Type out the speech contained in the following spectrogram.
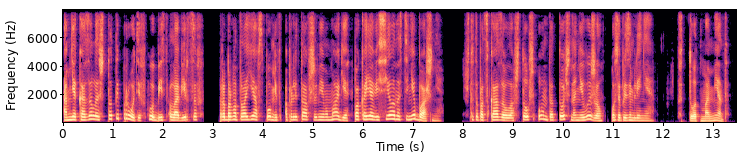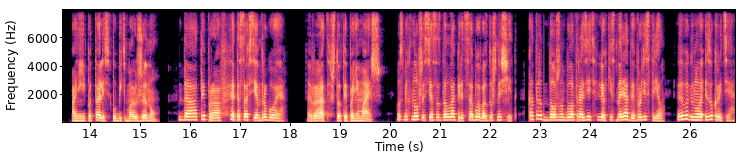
а мне казалось, что ты против убийств лавирцев», пробормотала я, вспомнив о пролетавшей мимо маге, пока я висела на стене башни. Что-то подсказывало, что уж он-то точно не выжил после приземления. В тот момент они и пытались убить мою жену. Да, ты прав, это совсем другое. Рад, что ты понимаешь. Усмехнувшись, я создала перед собой воздушный щит, который должен был отразить легкие снаряды вроде стрел, и выглянула из укрытия.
